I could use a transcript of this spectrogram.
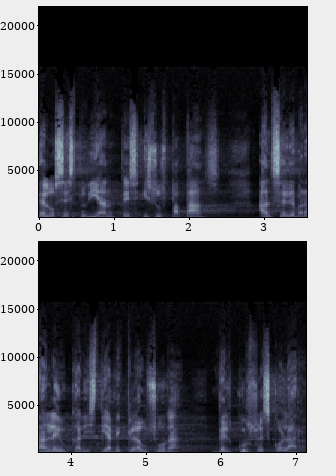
de los estudiantes y sus papás al celebrar la Eucaristía de clausura del curso escolar.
